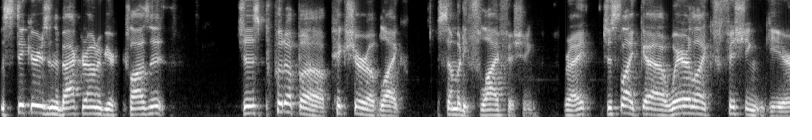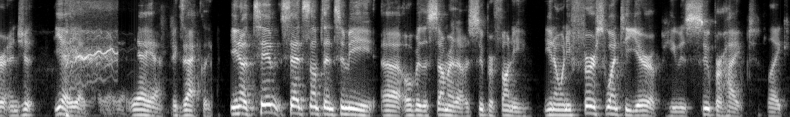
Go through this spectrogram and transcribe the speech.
the stickers in the background of your closet. Just put up a picture of like somebody fly fishing, right? Just like uh, wear like fishing gear and just yeah, yeah, yeah, yeah, exactly. You know, Tim said something to me uh, over the summer that was super funny. You know, when he first went to Europe, he was super hyped. Like,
